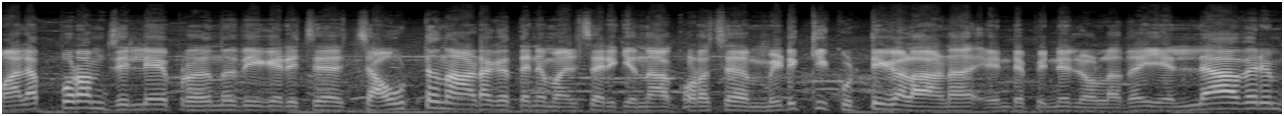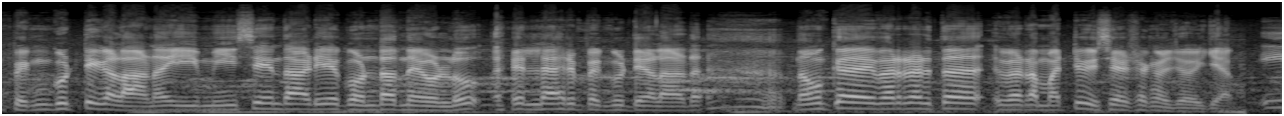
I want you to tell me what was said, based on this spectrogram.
മലപ്പുറം ജില്ലയെ പ്രതിനിധീകരിച്ച് ചവിട്ട് നാടകത്തിന് മത്സരിക്കുന്ന കുറച്ച് മിടുക്കി കുട്ടികളാണ് എന്റെ പിന്നിലുള്ളത്. എല്ലാവരും പെൺകുട്ടികളാണ്. ഈ മീശയും താടിയെ കൊണ്ടെന്നേ ഉള്ളൂ. എല്ലാവരും പെൺകുട്ടികളാണ്. നമുക്ക് ഇവരുടെ അടുത്ത് ഇവരുടെ മറ്റു വിശേഷങ്ങൾ ചോദിക്കാം. ഈ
